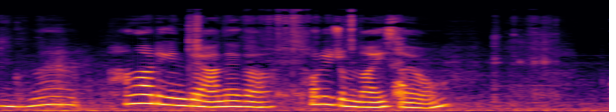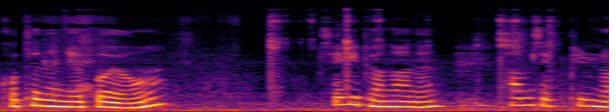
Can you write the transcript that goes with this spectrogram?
이거는 항아리인데 안에가 털이 좀 나 있어요. 겉에는 예뻐요. 색이 변하는 삼색 필라.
